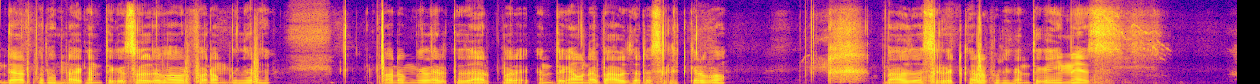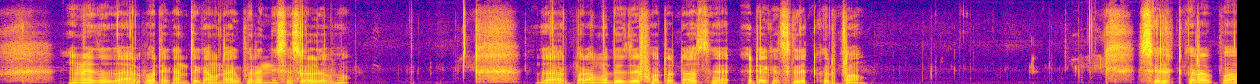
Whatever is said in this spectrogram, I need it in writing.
দেওয়ার পর আমরা এখান থেকে চলে যাব আবার ফরম গ্যালারি ফরম গ্যালারিতে যাওয়ার পর এখান থেকে আমরা ব্রাউজারে সিলেক্ট করব। ব্রাউজার সিলেক্ট করার পর এখান থেকে ইমেজ ইমেজে যাওয়ার পর এখান থেকে আমরা একবারে নিচে চলে যাব। যাওয়ার পর আমাদের যে ফটোটা আছে, এটাকে সিলেক্ট করব। সিলেক্ট করার পর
